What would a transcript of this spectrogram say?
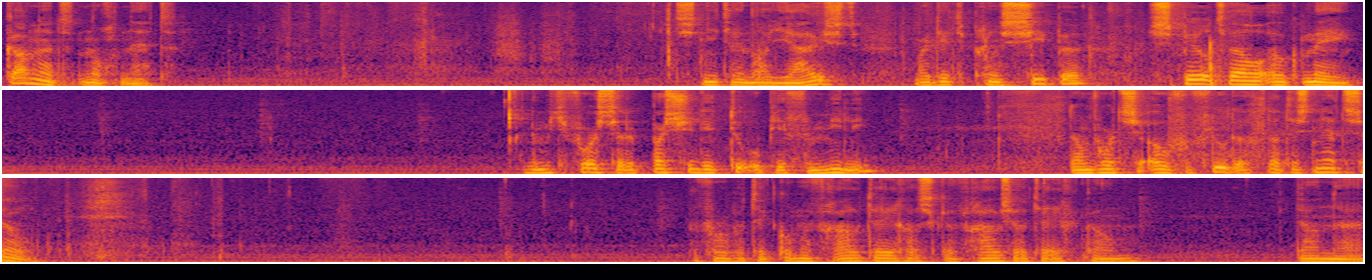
kan het nog net. Het is niet helemaal juist, maar dit principe speelt wel ook mee. En dan moet je je voorstellen, pas je dit toe op je familie, dan wordt ze overvloedig. Dat is net zo. Bijvoorbeeld, ik kom een vrouw tegen, als ik een vrouw zou tegenkomen, dan uh,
